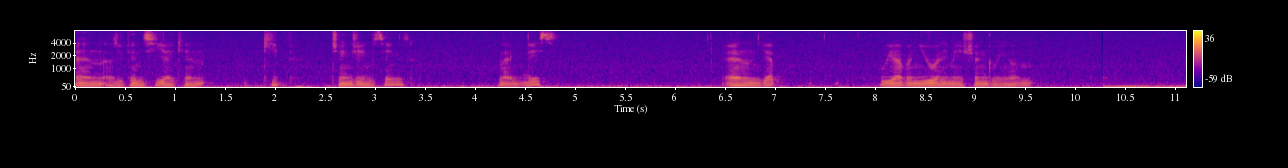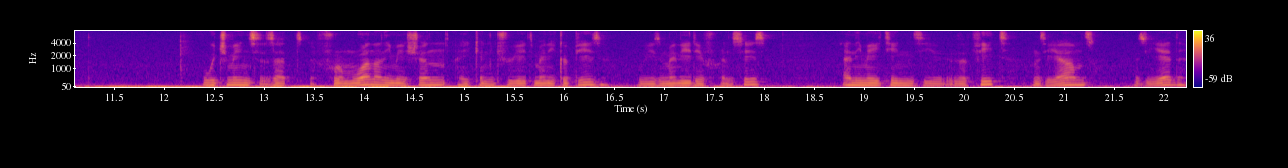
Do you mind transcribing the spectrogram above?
and as you can see I can keep changing things like this. And yep we have a new animation going on. Which means that from one animation I can create many copies with many differences animating the, the feet, the arms, the head,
